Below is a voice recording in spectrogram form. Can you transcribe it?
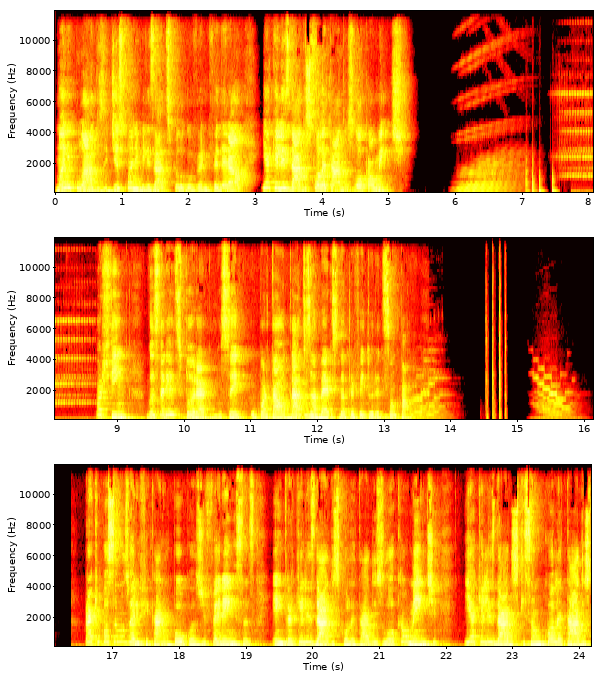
manipulados e disponibilizados pelo governo federal e aqueles dados coletados localmente. Por fim, gostaria de explorar com você o portal Dados Abertos da Prefeitura de São Paulo. Para que possamos verificar um pouco as diferenças entre aqueles dados coletados localmente e aqueles dados que são coletados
